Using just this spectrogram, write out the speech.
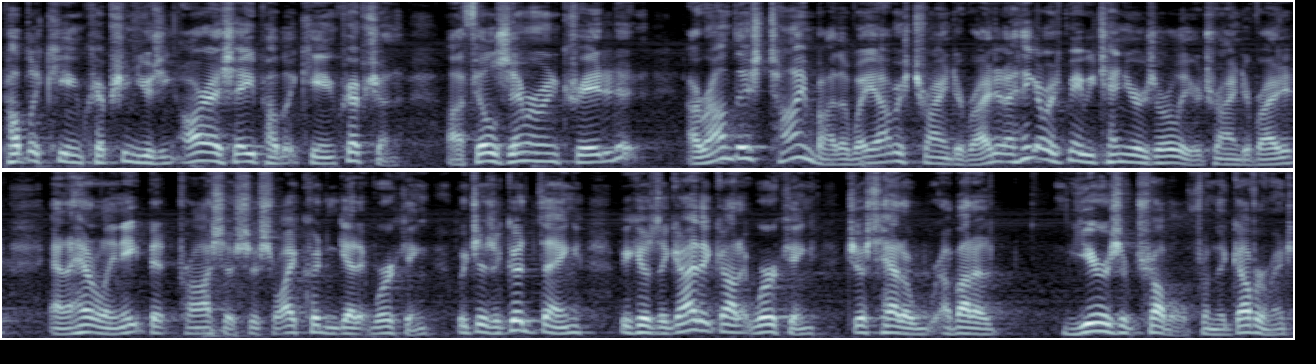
public key encryption using RSA public key encryption. Uh, Phil Zimmermann created it. Around this time, by the way, I was trying to write it. I think I was maybe 10 years earlier trying to write it, and I had only an 8 bit processor, so I couldn't get it working, which is a good thing because the guy that got it working just had a, about a years of trouble from the government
